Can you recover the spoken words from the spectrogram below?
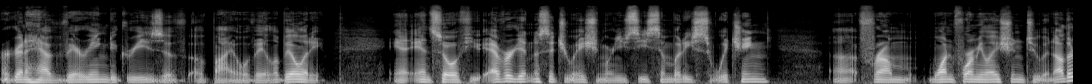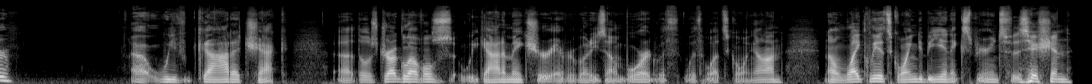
are going to have varying degrees of, of bioavailability. And, and so if you ever get in a situation where you see somebody switching uh, from one formulation to another. Uh, we've got to check uh, those drug levels. We got to make sure everybody's on board with, with what's going on. Now, likely it's going to be an experienced physician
